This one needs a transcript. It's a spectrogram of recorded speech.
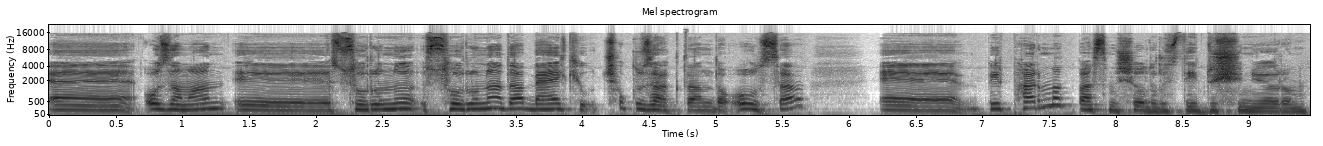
E, o zaman e, sorunu soruna da belki çok uzaktan da olsa e, bir parmak basmış oluruz diye düşünüyorum.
